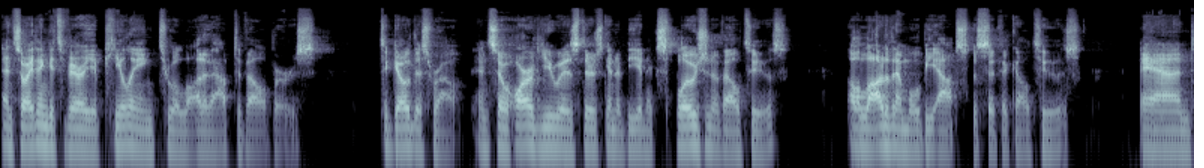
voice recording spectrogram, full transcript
And so I think it's very appealing to a lot of app developers to go this route. And so our view is there's going to be an explosion of L2s. A lot of them will be app specific L2s. And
